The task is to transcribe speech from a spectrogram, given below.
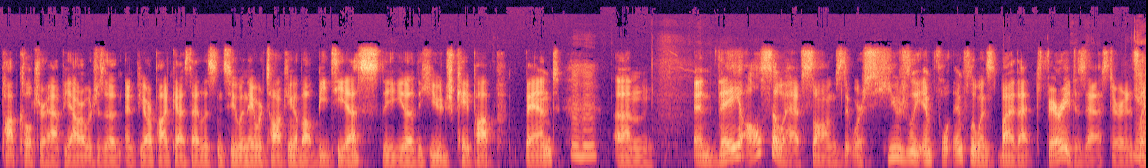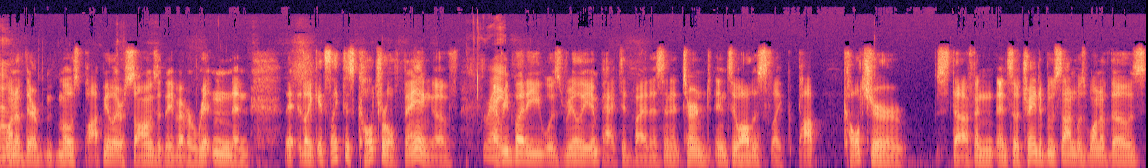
Pop Culture Happy Hour, which is an NPR podcast I listened to, and they were talking about BTS, the uh, the huge K-pop band. Mm-hmm. Um, and they also have songs that were hugely influ- influenced by that ferry disaster and it's yeah. like one of their most popular songs that they've ever written and like it's like this cultural thing of right. everybody was really impacted by this and it turned into all this like pop culture stuff and and so train to busan was one of those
